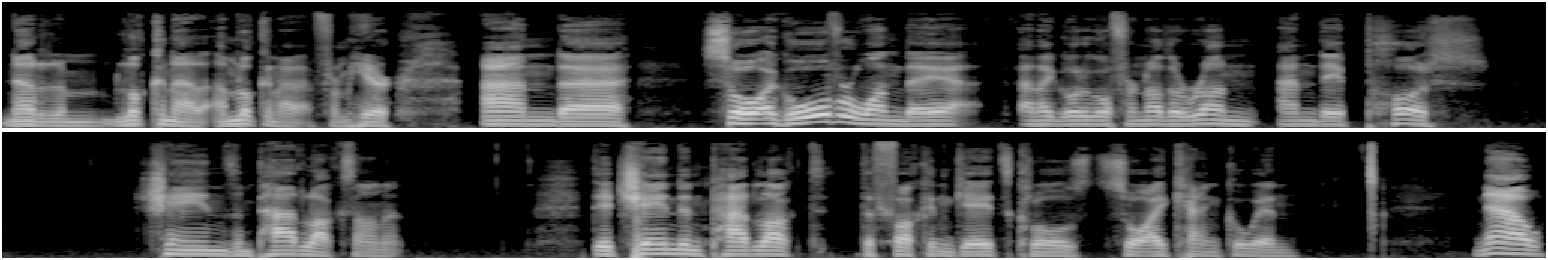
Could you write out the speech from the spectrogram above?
now that I'm looking at it. I'm looking at it from here, and uh, so I go over one day and I go to go for another run, and they put chains and padlocks on it. They chained and padlocked the fucking gates closed, so I can't go in. Now,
